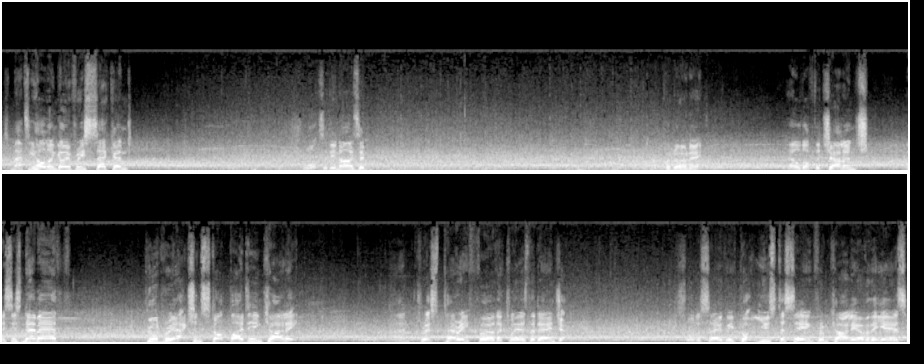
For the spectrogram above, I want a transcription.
It's Matty Holland going for his second. Schwarzer denies him. Perrone held off the challenge. This is Nemeth. Good reaction stopped by Dean Kiely. And Chris Perry further clears the danger. Sort of say we've got used to seeing from Kiely over the years.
